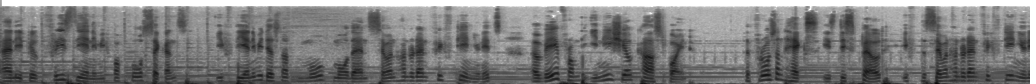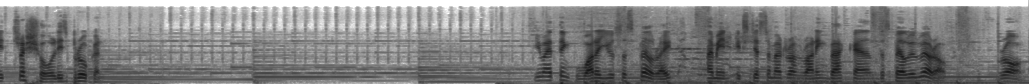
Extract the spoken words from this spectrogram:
and it will freeze the enemy for 4 seconds if the enemy does not move more than 715 units away from the initial cast point. The frozen hex is dispelled if the 715 unit threshold is broken. You might think what a useless spell right? I mean it's just a matter of running back and the spell will wear off. Wrong.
